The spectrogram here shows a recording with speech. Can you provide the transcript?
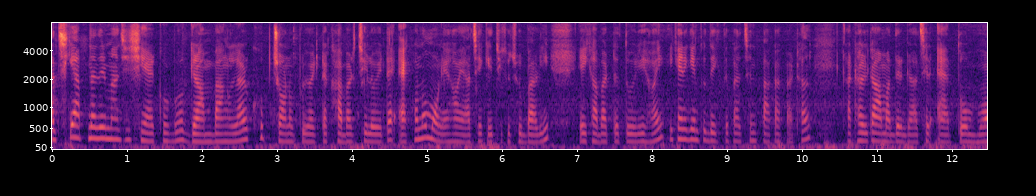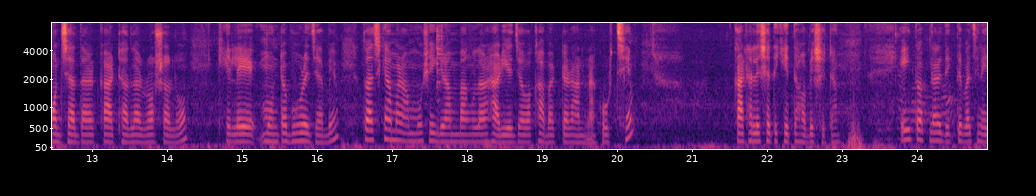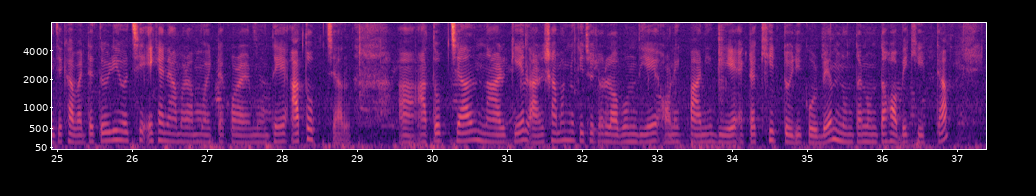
আজকে আপনাদের মাঝে শেয়ার করব গ্রাম বাংলার খুব জনপ্রিয় একটা খাবার ছিল এটা। এখনও মনে হয় আছে কিছু কিছু বাড়ি এই খাবারটা তৈরি হয়। এখানে কিন্তু দেখতে পাচ্ছেন পাকা কাঁঠাল। কাঁঠালটা আমাদের গাছের এত মজাদার কাঁঠাল আর রসালো, খেলে মনটা ভরে যাবে। তো আজকে আমার আম্মু সেই গ্রাম বাংলার হারিয়ে যাওয়া খাবারটা রান্না করছে। কাঁঠালের সাথে খেতে হবে সেটা। এই তো আপনারা দেখতে পাচ্ছেন এই যে খাবারটা তৈরি হচ্ছে। এখানে আমার আম্মু একটা কড়াইয়ের মধ্যে আতপ চাল। আতপ চাল, নারকেল আর সামান্য কিছুটা লবণ দিয়ে অনেক পানি দিয়ে একটা ক্ষীর তৈরি করবে। নুনতা নুনতা হবে ক্ষীরটা।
